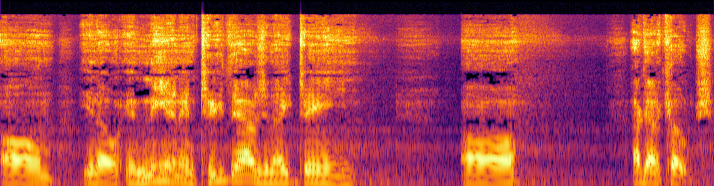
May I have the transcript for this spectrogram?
Um, you know, and then in 2018, uh, I got a coach.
